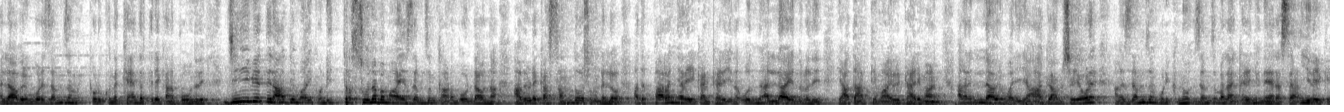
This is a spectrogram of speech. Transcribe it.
എല്ലാവരും കൂടെ സംസം കൊടുക്കുന്ന കേന്ദ്രത്തിലേക്കാണ് പോകുന്നത്. ജീവിതത്തിൽ ആദ്യമായി കൊണ്ട് ഇത്ര സുലഭമായ സംസം കാണുമ്പോൾ ഉണ്ടാവുന്ന അവരുടെ ക സന്തോഷമുണ്ടല്ലോ. അത് പറഞ്ഞറിയിക്കാൻ കഴിയുന്ന ഒന്ന് അല്ല എന്നുള്ളത് യാഥാർത്ഥ്യമായ ഒരു കാര്യമാണ്. അങ്ങനെ എല്ലാവരും വലിയ ആകാംക്ഷയോടെ അങ്ങ് സംസം കുടിക്കുന്നു സംസം എല്ലാം കഴിഞ്ഞു നേരെ സഹിയിലേക്ക്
